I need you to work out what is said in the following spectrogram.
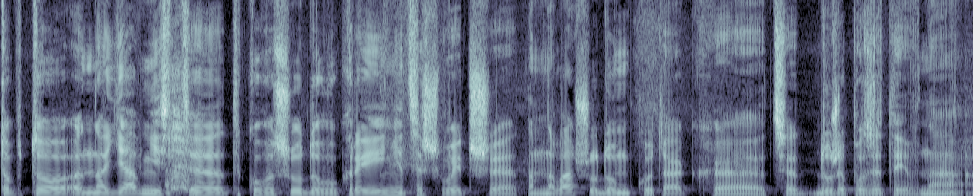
Тобто наявність е, такого суду в Україні це швидше, там, на вашу думку, так е, це дуже позитивна,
